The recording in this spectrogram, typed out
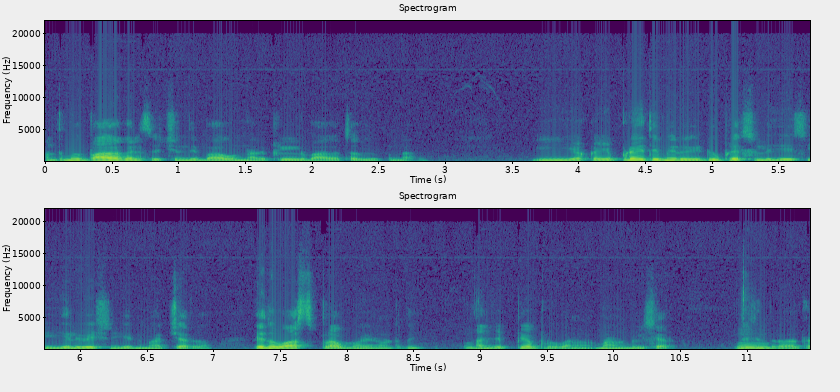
అంతకుముందు బాగా కలిసి వచ్చింది బాగున్నారు పిల్లలు బాగా చదువుకున్నారు. ఈ యొక్క ఎప్పుడైతే మీరు ఈ డూప్లెక్స్లు చేసి ఎలివేషన్ ఇవన్నీ మార్చారో ఏదో వాస్తు ప్రాబ్లం అయిన ఉంటుంది అని చెప్పి అప్పుడు మనం మనం పిలిచారు. పిలిచిన తర్వాత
